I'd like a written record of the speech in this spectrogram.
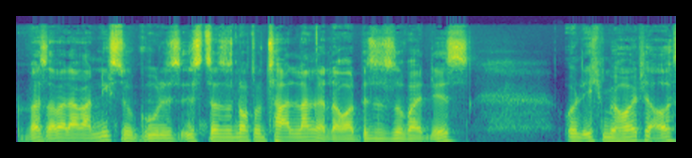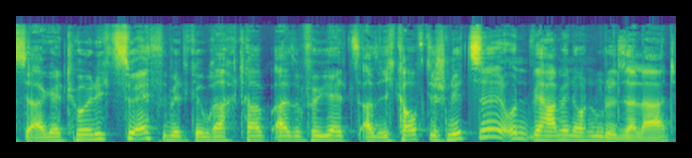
Was aber daran nicht so gut ist, ist, dass es noch total lange dauert, bis es soweit ist. Und ich mir heute aus der Agentur nichts zu essen mitgebracht habe. Also für jetzt. Also ich kaufte Schnitzel und wir haben hier noch Nudelsalat.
